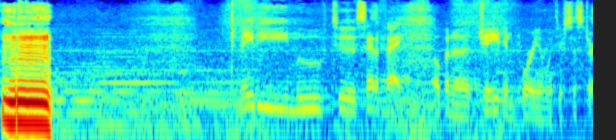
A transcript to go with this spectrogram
Hmm. Maybe move to Santa Fe. Open a jade emporium with your sister.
